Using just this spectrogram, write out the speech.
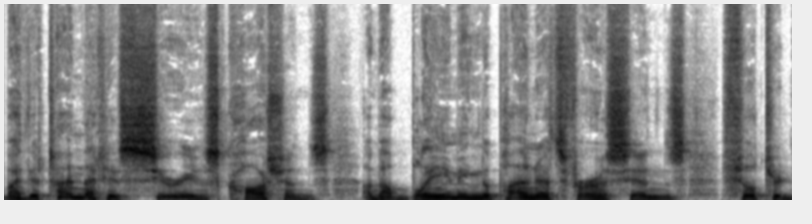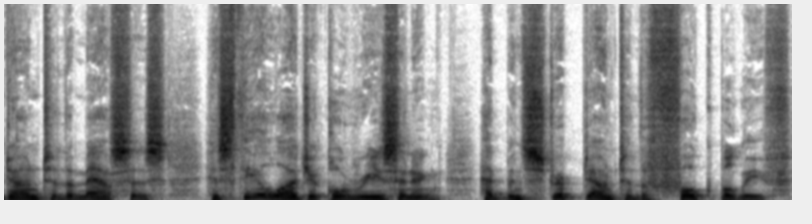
By the time that his serious cautions about blaming the planets for our sins filtered down to the masses, his theological reasoning had been stripped down to the folk belief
